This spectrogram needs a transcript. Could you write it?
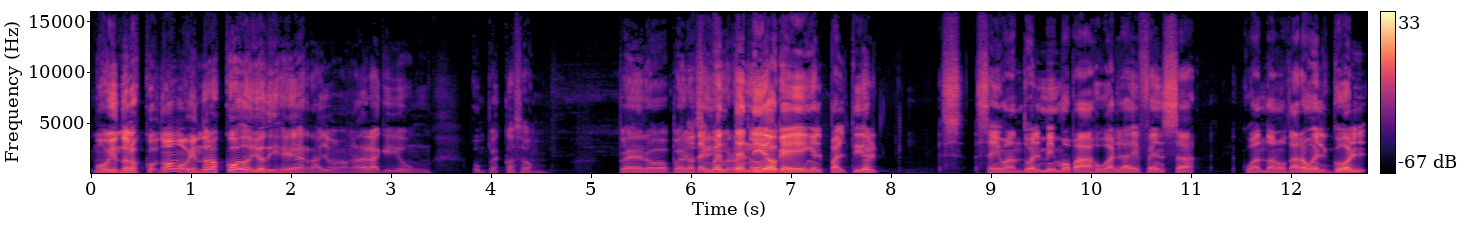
Moviendo los codos. No, moviendo los codos. Yo dije, eh, rayo, me van a dar aquí un, un pescozón. Pero, pero Yo sí, tengo entendido todo- que en el partido el- se mandó el mismo para jugar la defensa. Cuando anotaron el gol,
